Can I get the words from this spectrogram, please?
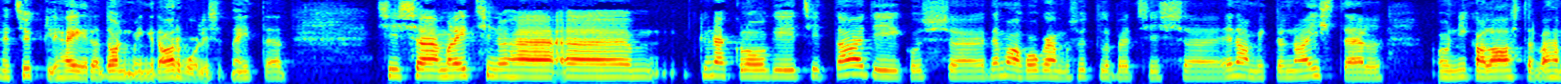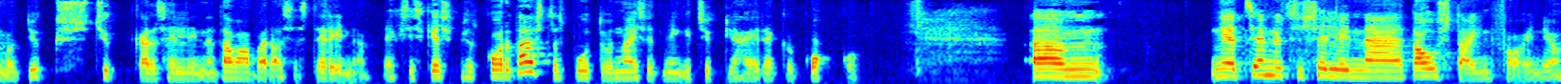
need tsüklihäired on mingid arvulised näitajad, siis ma leidsin ühe günekoloogi tsitaadi, kus tema kogemus ütleb, et siis enamikel naistel on igal aastal vähemalt üks tsükkel selline tavapärasest erinev, ehk siis keskmiselt kord aastas puutuvad naised mingi tsüklihäirega kokku. Um, nii et see on nüüd siis selline taustainfo, on ju.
